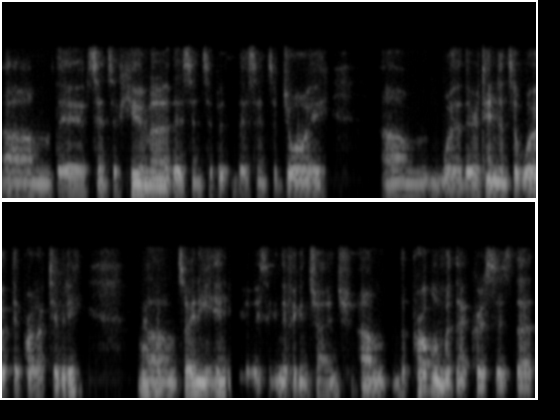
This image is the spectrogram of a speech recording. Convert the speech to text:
um, their sense of humour, their sense of their sense of joy, um, where their attendance at work, their productivity. Mhm. Um, so any any really significant change. Um, the problem with that, Chris, is that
